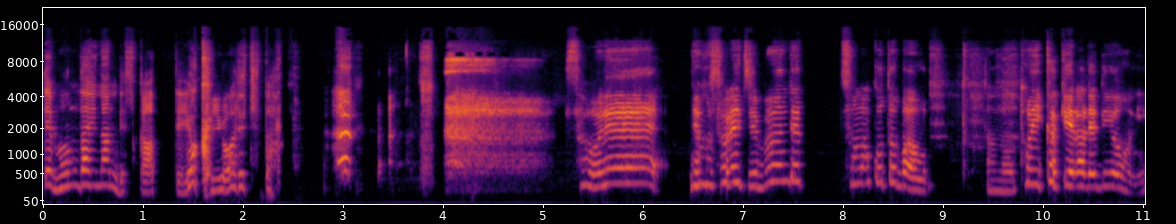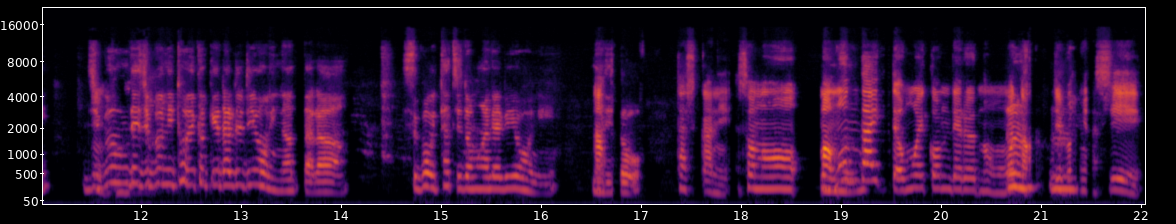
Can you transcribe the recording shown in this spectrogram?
て問題なんですか？ってよく言われてた。それでもそれ自分でその言葉をあの問いかけられるように自分で自分に問いかけられるようになったらすごい立ち止まれるようになりそ確かに。そのまあうん。問題って思い込んでるのもうんまた自分やし、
